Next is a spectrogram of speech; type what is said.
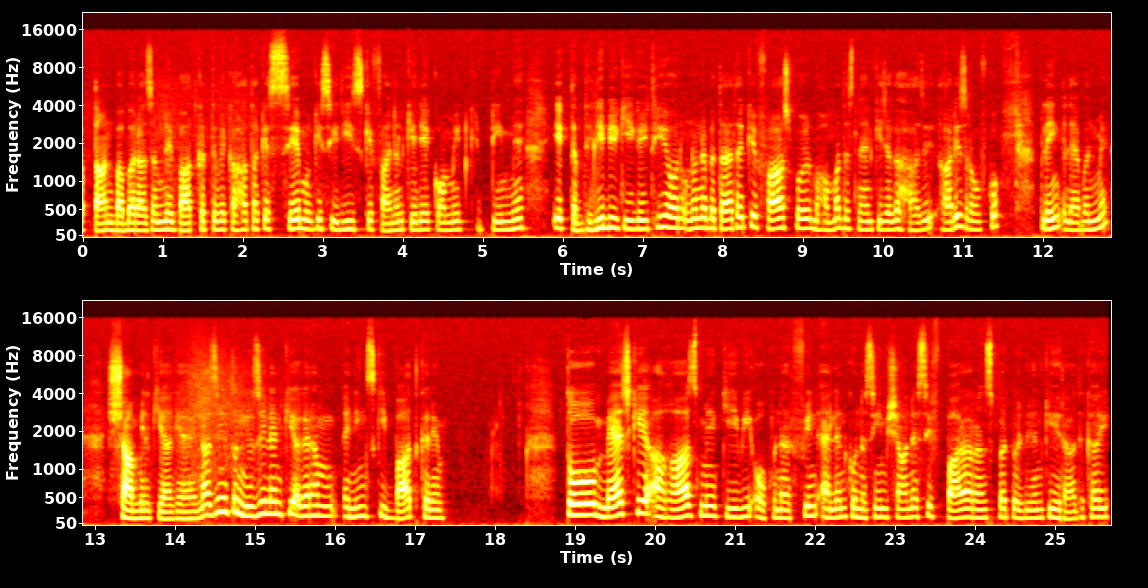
कप्तान बाबर आज़म ने बात करते हुए कहा था कि से मुल्की सीरीज़ के फाइनल के लिए कौमी टीम में एक तब्दीली भी की गई थी और उन्होंने बताया था कि फास्ट बॉलर मोहम्मद हसनैन की जगह हारिस रऊफ़ को प्लेइंग एलेवन में शामिल किया गया है। नाजरीन तो न्यूजीलैंड की अगर हम इनिंग्स की बात करें तो मैच के आगाज़ में कीवी ओपनर फिन एलन को नसीम शाह ने सिर्फ़ 12 रन्स पर पवेलियन की राह दिखाई।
